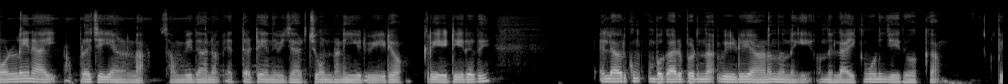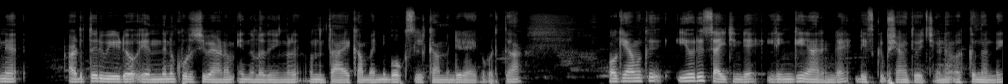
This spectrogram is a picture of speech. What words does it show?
ഓൺലൈനായി അപ്ലൈ ചെയ്യാനുള്ള സംവിധാനം എത്തട്ടെ എന്ന് വിചാരിച്ചുകൊണ്ടാണ് ഈ ഒരു വീഡിയോ ക്രിയേറ്റ് ചെയ്തത്. എല്ലാവർക്കും ഉപകാരപ്പെടുന്ന വീഡിയോ ആണെന്നുണ്ടെങ്കിൽ ഒന്ന് ലൈക്കും കൂടി ചെയ്ത് വെക്കുക. പിന്നെ അടുത്തൊരു വീഡിയോ എന്തിനെക്കുറിച്ച് വേണം എന്നുള്ളത് നിങ്ങൾ ഒന്ന് താഴെ കമന്റ് ബോക്സിൽ കമന്റ് രേഖപ്പെടുത്തുക. ഓക്കെ നമുക്ക് ഈ ഒരു സൈറ്റിന്റെ ലിങ്ക് ഞാൻ എന്റെ ഡിസ്ക്രിപ്ഷനകത്ത് വെച്ച് വെക്കുന്നുണ്ട്.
